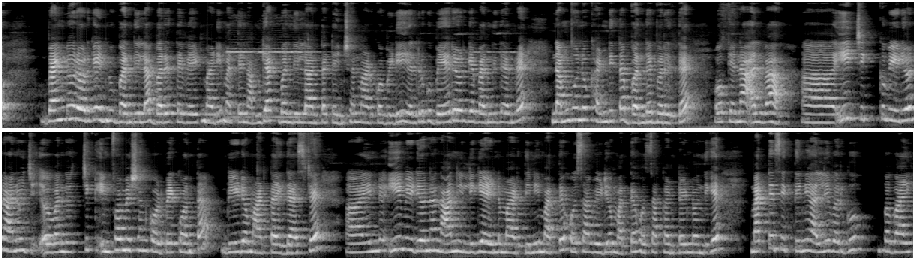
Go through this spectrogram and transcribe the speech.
ಬೆಂಗಳೂರವ್ರಿಗೆ ಇನ್ನೂ ಬಂದಿಲ್ಲ. ಬರುತ್ತೆ ವೆಯ್ಟ್ ಮಾಡಿ. ಮತ್ತು ನಮ್ಗೆ ಯಾಕೆ ಬಂದಿಲ್ಲ ಅಂತ ಟೆನ್ಷನ್ ಮಾಡ್ಕೋಬೇಡಿ. ಎಲ್ರಿಗೂ ಬೇರೆಯವ್ರಿಗೆ ಬಂದಿದೆ ಅಂದರೆ ನಮಗೂ ಖಂಡಿತ ಬಂದೇ ಬರುತ್ತೆ. ಓಕೆನಾ ಅಲ್ವಾ? ಈ ಚಿಕ್ಕ ವಿಡಿಯೋ ನಾನು ಒಂದು ಚಿಕ್ಕ ಇನ್ಫಾರ್ಮೇಷನ್ ಕೊಡಬೇಕು ಅಂತ ವಿಡಿಯೋ ಮಾಡ್ತಾ ಇದ್ದೆ ಅಷ್ಟೇ. ಇನ್ನು ಈ ವಿಡಿಯೋನ ನಾನು ಇಲ್ಲಿಗೆ ಎಂಡ್ ಮಾಡ್ತೀನಿ. ಮತ್ತೆ ಹೊಸ ವಿಡಿಯೋ ಮತ್ತೆ ಹೊಸ ಕಂಟೆಂಟ್ನೊಂದಿಗೆ ಮತ್ತೆ ಸಿಗ್ತೀನಿ. ಅಲ್ಲಿವರೆಗೂ ಬಾಯ್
